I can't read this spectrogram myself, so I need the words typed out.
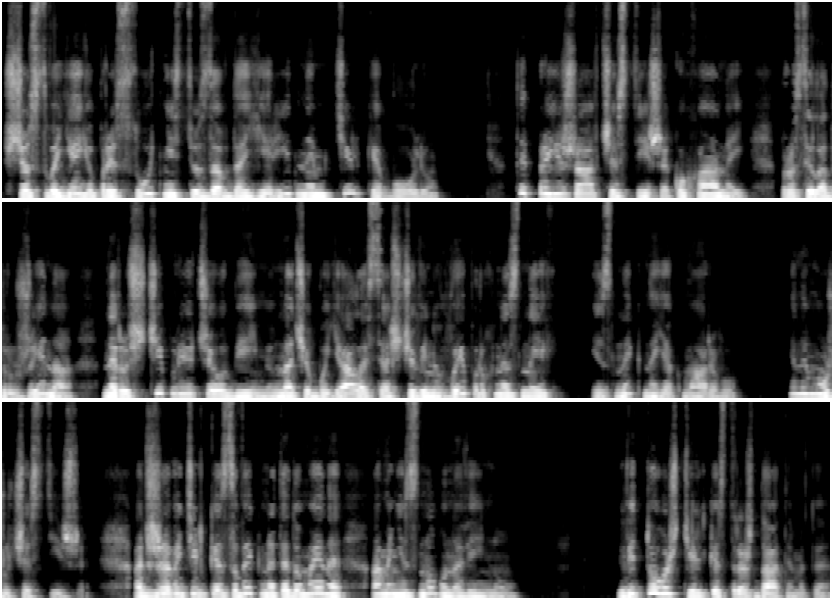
що своєю присутністю завдає рідним тільки болю. Ти приїжджав частіше, коханий, просила дружина, не розщіплюючи обіймів, наче боялася, що він випорхне з них і зникне, як марево. Я не можу частіше, адже ви тільки звикнете до мене, а мені знову на війну. Від того ж тільки страждатимете.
